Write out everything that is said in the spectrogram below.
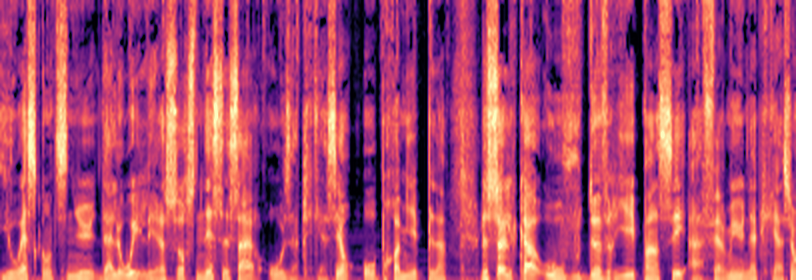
iOS continue d'allouer les ressources nécessaires aux applications au premier plan. Le seul cas où vous devriez penser à fermer une application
